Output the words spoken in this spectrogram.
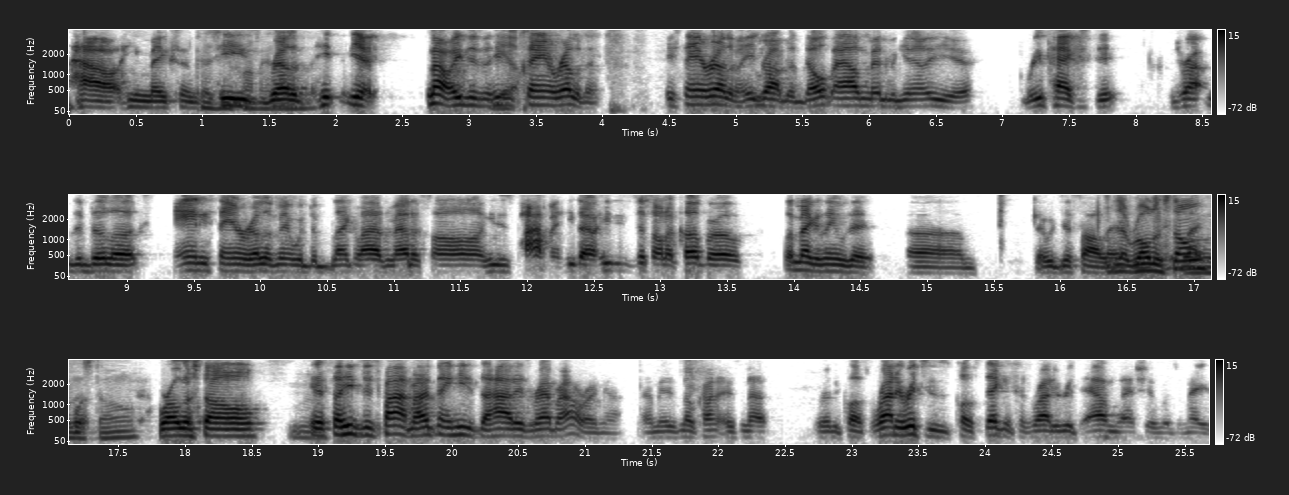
how he makes him. 'Cause he He's relevant. He, yeah, no, he just he's Yeah. staying relevant. He's staying relevant. He dropped a dope album at the beginning of the year, repackaged it, dropped the deluxe, and he's staying relevant with the Black Lives Matter song. He's just popping. He's out. He's just on the cover of what magazine was that? Um, that we just saw. last that? Rolling Stone? Rolling Stone. Rolling Stone. Mm. Yeah, so he's just popping. I think he's the hottest rapper out right now. I mean, it's no, con- it's not really close. Roddy Ricch is close second because Roddy Ricch's album last year was amazing.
